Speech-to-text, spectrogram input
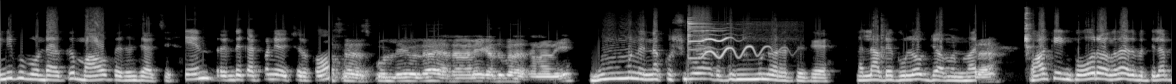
இனிப்பு போண்டாக்கு மாவு பிசைஞ்சாச்சு. ஏன்? ரெண்டு கட் பண்ணி வச்சிருக்கோம். ஸ்கூல் லீவ்ல எல்லா வேலையும் கத்துப்பட சனாதி? கும்முன்னு என்ன குஷ்புவா அது கும்முன்னு வர்றதுக்கு. நல்லா அப்படியே குலோப் ஜாமுன் மாதிரி. வாக்கிங் போறவங்க தான் அதை பத்தி எல்லாம்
